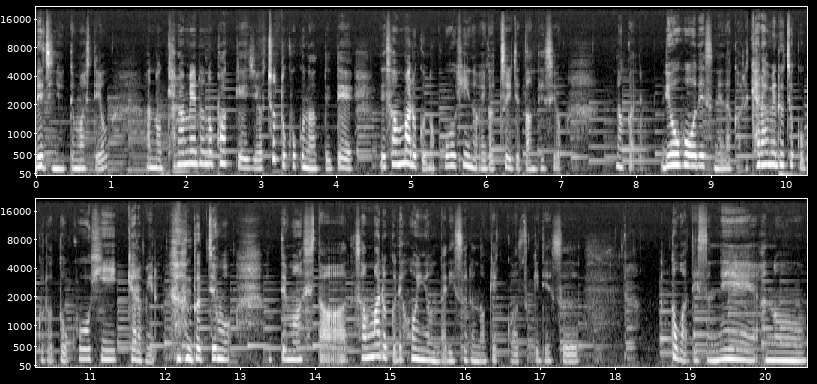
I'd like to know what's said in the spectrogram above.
レジに売ってましたよ。あのキャラメルのパッケージはちょっと濃くなっててでサンマルクのコーヒーの絵がついてたんですよ。なんか両方ですね。だからキャラメルチョコクロとコーヒーキャラメル。どっちも売ってました。サンマルクで本読んだりするの結構好きです。あとはですねあの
